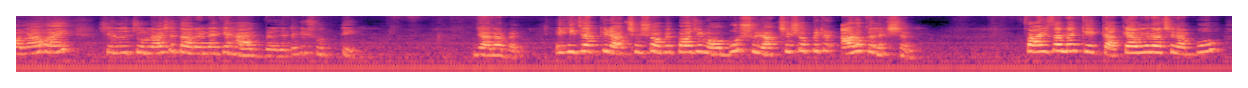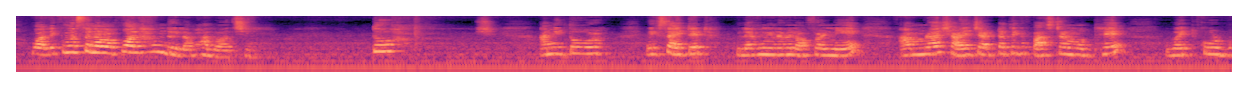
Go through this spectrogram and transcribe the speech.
বলা হয়, সে যদি চলে আসে তাহলে নাকি হায়াত ব্রাজ এটা কি সত্যি? জানাবেন। এই হিজাব কি রাজশাহী শপে পাওয়া যাবে? অবশ্যই রাজশাহী শপে এটার আরও কালেকশন ফারজানা কেকা কেমন আছেন আপু? ওয়ালাইকুম আসসালাম আপু। আলহামদুলিল্লাহ ভালো আছি। তো, আমি তো এক্সাইটেড ইলেভেন ইলেভেন অফার নিয়ে। আমরা সাড়ে চারটা থেকে পাঁচটার মধ্যে ওয়েট করব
